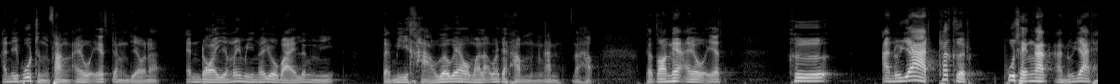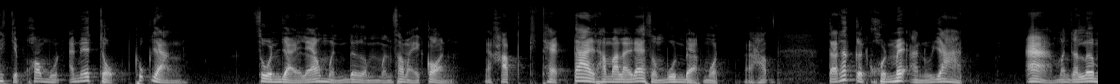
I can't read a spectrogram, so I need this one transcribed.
อันนี้พูดถึงฝั่ง iOS อย่างเดียวนะ Android ยังไม่มีนโยบายเรื่องนี้ แต่มีข่าวแว่วๆมาแล้วว่าจะทำเหมือนกันนะครับ แต่ตอนนี้ iOS คืออนุญาตถ้าเกิดผู้ใช้งานอนุญาตให้เก็บข้อมูล อันนี้จบทุกอย่างส่วนใหญ่แล้วเหมือนเดิมเหมือนสมัยก่อนนะครับ แท็กได้ทำอะไรได้สมบูรณ์แบบหมดนะครับ แต่ถ้าเกิดคนไม่อนุญาตอ่ามันจะเริ่ม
